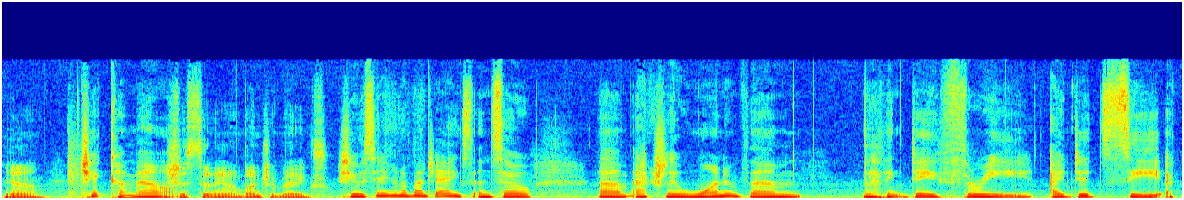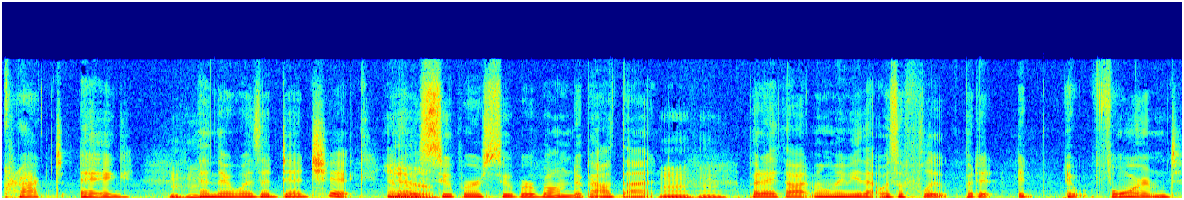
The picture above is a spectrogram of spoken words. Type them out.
Yeah. chick come out. Just sitting on a bunch of eggs. she was sitting on a bunch of eggs, and so um, actually one of them, I think day three, I did see a cracked egg, Mhm. and there was a dead chick, and I was super super bummed about that. Mm-hmm. But I thought, well, maybe that was a fluke. But it it it formed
